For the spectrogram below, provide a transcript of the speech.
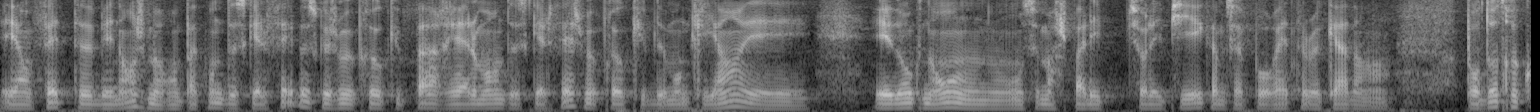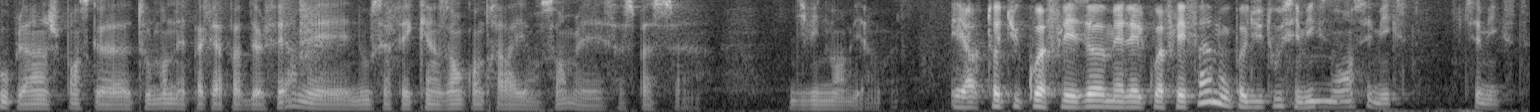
et en fait, ben non, je me rends pas compte de ce qu'elle fait parce que je me préoccupe pas réellement de ce qu'elle fait, je me préoccupe de mon client et, et donc, non, on, on se marche pas les- sur les pieds comme ça pourrait être le cas dans. Pour d'autres couples, hein. je pense que tout le monde n'est pas capable de le faire, mais nous, ça fait 15 ans qu'on travaille ensemble et ça se passe euh, divinement bien. ouais. Et alors, toi, tu coiffes les hommes, elle, elle coiffe les femmes ou pas du tout? C'est mixte? Non, c'est mixte. C'est mixte.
